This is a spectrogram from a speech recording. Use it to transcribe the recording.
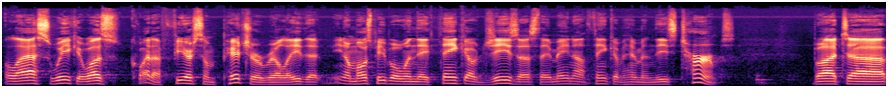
last week. It was quite a fearsome picture, really, that, you know, most people, when they think of Jesus, they may not think of him in these terms. But, uh,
